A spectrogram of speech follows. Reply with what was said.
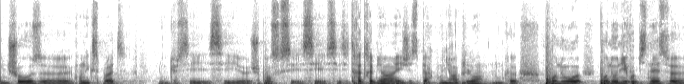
une chose qu'on exploite. Donc c'est, je pense que c'est, très très bien et j'espère qu'on ira plus loin. Donc pour nous, pour nous au niveau business, euh,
